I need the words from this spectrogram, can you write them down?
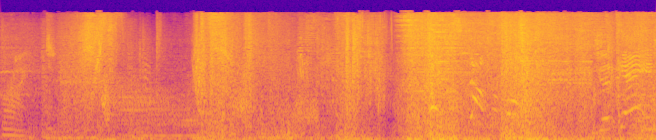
Bright. Good game.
